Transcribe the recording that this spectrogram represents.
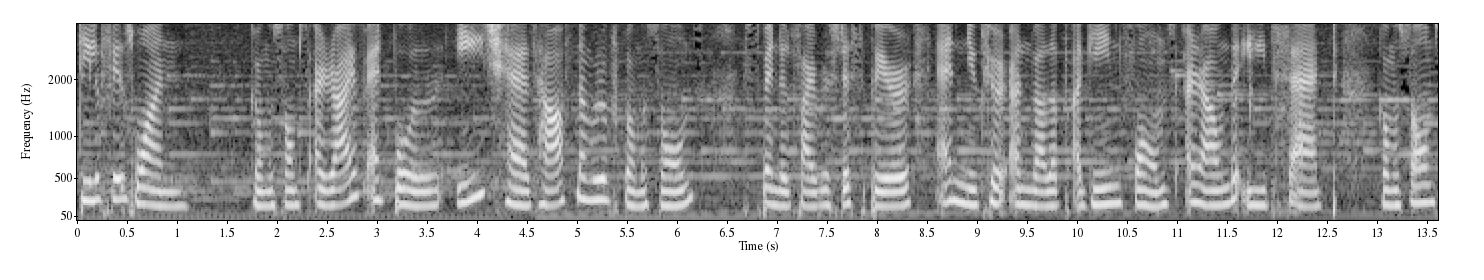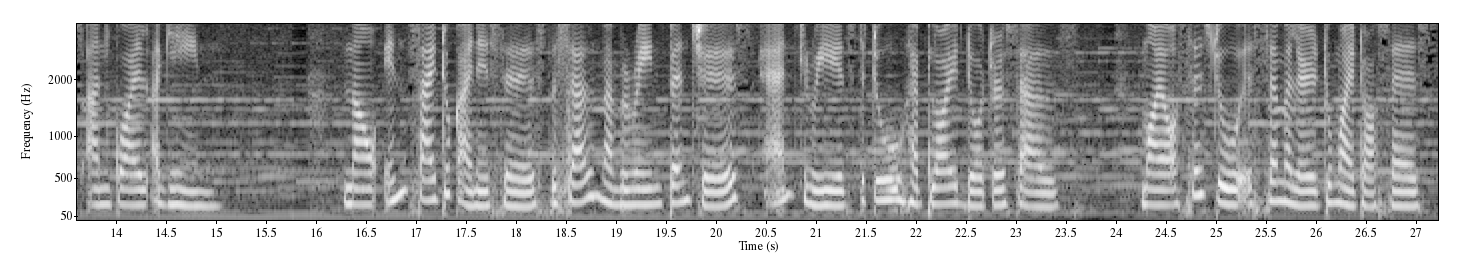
Telophase 1 Chromosomes arrive at pole. Each has half number of chromosomes. Spindle fibers disappear and nuclear envelope again forms around the each set. Chromosomes uncoil again. Now in cytokinesis, the cell membrane pinches and creates the two haploid daughter cells. Meiosis 2 is similar to mitosis,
